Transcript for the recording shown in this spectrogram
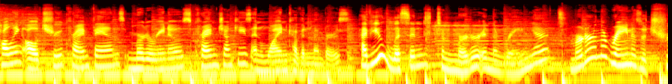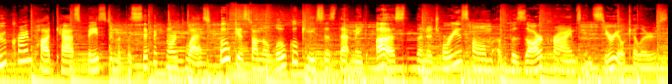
Calling all true crime fans, murderinos, crime junkies, and wine coven members. Have you listened to Murder in the Rain yet? Murder in the Rain is a true crime podcast based in the Pacific Northwest, focused on the local cases that make us the notorious home of bizarre crimes and serial killers.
